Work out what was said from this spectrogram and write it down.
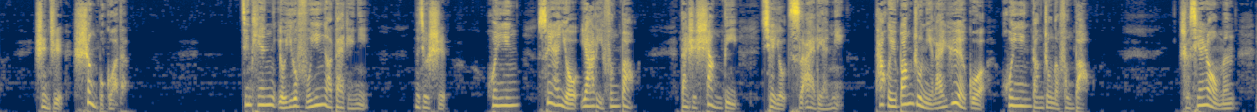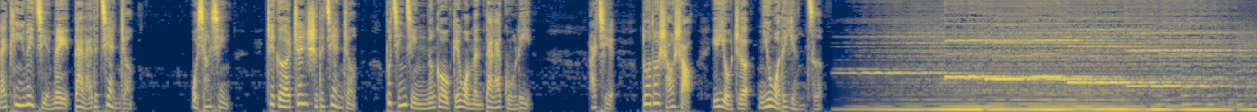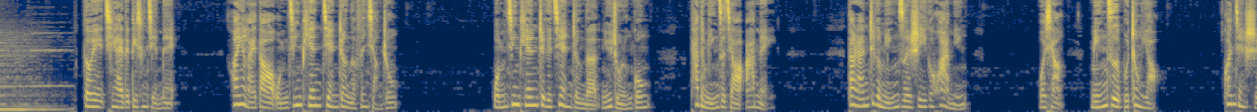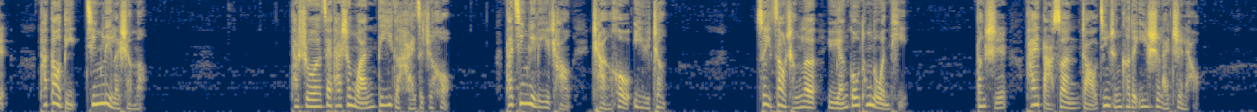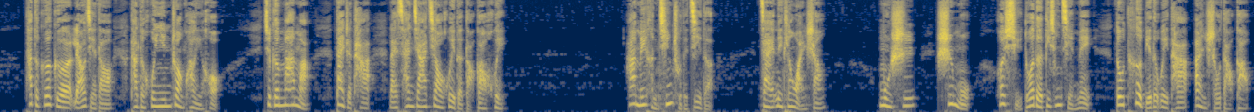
甚至胜不过的。今天有一个福音要带给你，那就是婚姻。虽然有压力风暴，但是上帝却有慈爱怜悯，他会帮助你来越过婚姻当中的风暴。首先，让我们来听一位姐妹带来的见证。我相信，这个真实的见证不仅仅能够给我们带来鼓励，而且多多少少也有着你我的影子。各位亲爱的弟兄姐妹，欢迎来到我们今天见证的分享中。我们今天这个见证的女主人公，她的名字叫阿美。当然，这个名字是一个化名。我想，名字不重要，关键是她到底经历了什么。她说，在她生完第一个孩子之后，她经历了一场产后抑郁症。所以造成了语言沟通的问题。当时他也打算找精神科的医师来治疗。他的哥哥了解到他的婚姻状况以后，就跟妈妈带着他来参加教会的祷告会。阿美很清楚的记得，在那天晚上，牧师、师母和许多的弟兄姐妹都特别的为他按手祷告。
